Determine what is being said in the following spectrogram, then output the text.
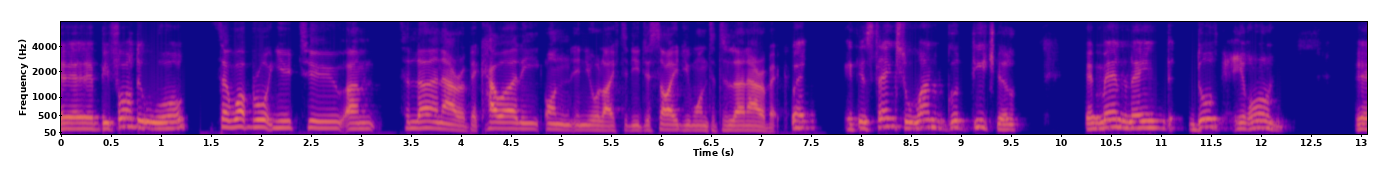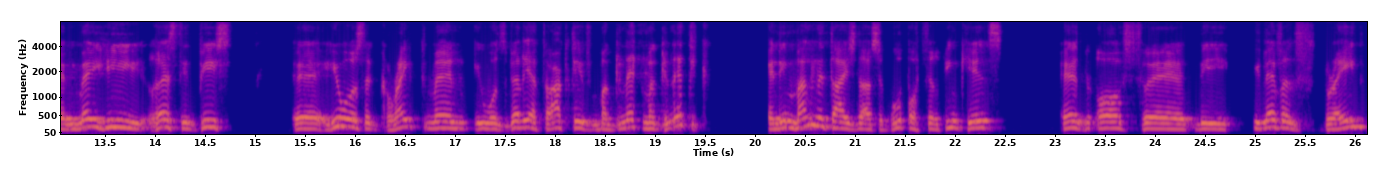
uh, before the war. So, what brought you to um, to learn Arabic? How early on in your life did you decide you wanted to learn Arabic? Well, it is thanks to one good teacher, a man named Dov Iron. Uh, may he rest in peace. Uh, he was a great man. He was very attractive, magnet, magnetic, and he magnetized us, a group of 13 kids, as of uh, the 11th grade.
